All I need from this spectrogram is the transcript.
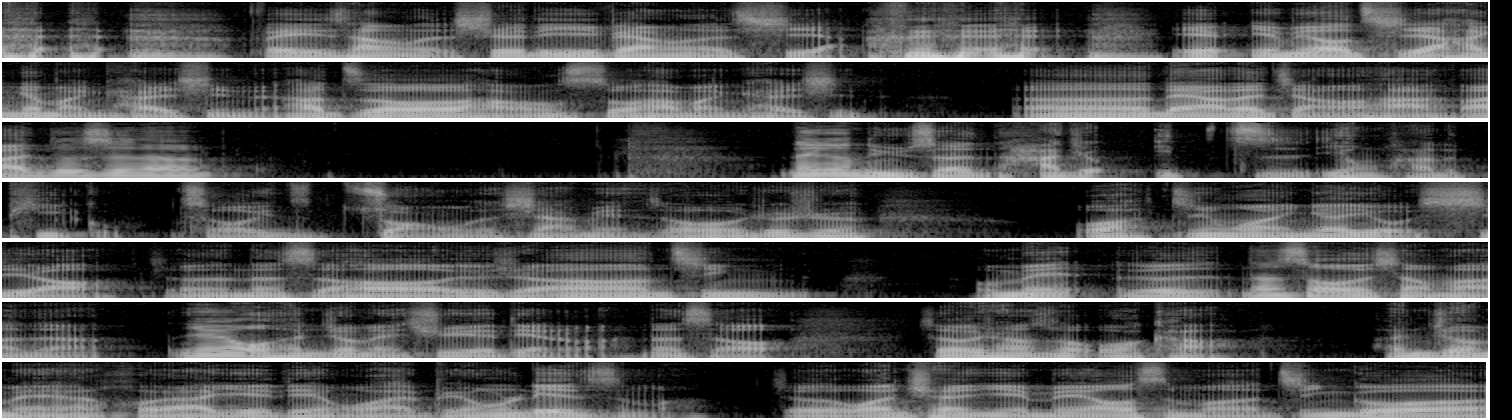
非常的学弟非常的气啊，也也没有气啊，他应该蛮开心的。他之后好像说他蛮开心，嗯、等下再讲到他，反正就是呢，那个女生她就一直用她的屁股，之后一直撞我的下面，之后我就觉得哇，今晚应该有戏哦。就是那时候就觉得啊，今我没，就是那时候的想法是这样，因为我很久没去夜店了嘛，那时候，所以我想说，我靠，很久没回来夜店，我还不用练什么。就完全也没有什么经过，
